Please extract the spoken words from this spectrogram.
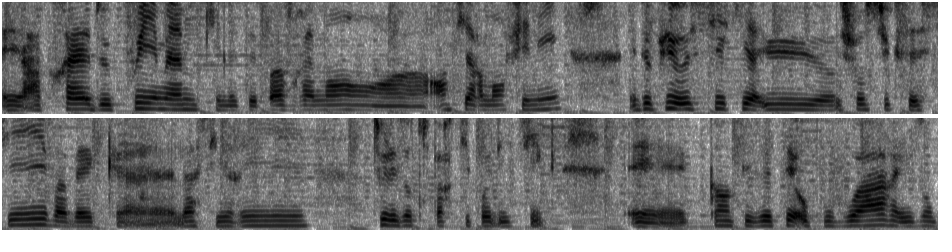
et après depuis même qui n'était pas vraiment euh, entièrement finie et depuis aussi qu'il y a eu des choses successives avec la Syrie, tous les autres partis politiques. Et quand ils étaient au pouvoir, ils n'ont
